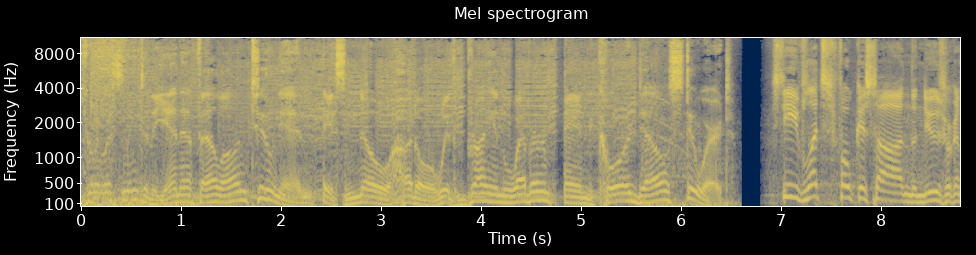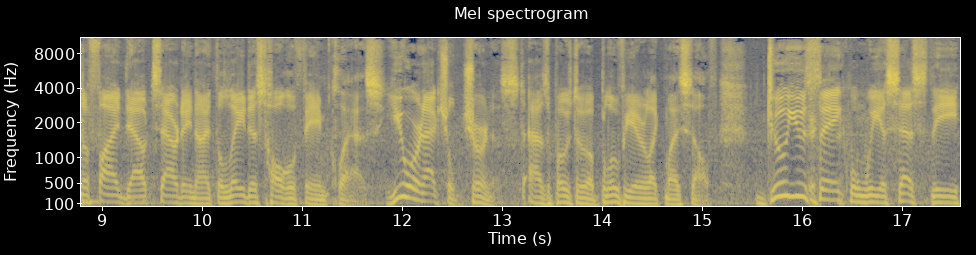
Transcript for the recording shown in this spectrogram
You're listening to the NFL on TuneIn. It's No Huddle with Brian Weber and Kordell Stewart. Steve, let's focus on the news we're going to find out Saturday night, the latest Hall of Fame class. You are an actual journalist as opposed to a bloviator like myself. Do you think when we assess the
